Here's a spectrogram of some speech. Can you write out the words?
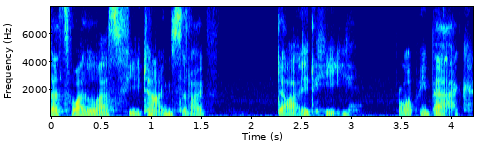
That's why the last few times that I've died, he brought me back.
